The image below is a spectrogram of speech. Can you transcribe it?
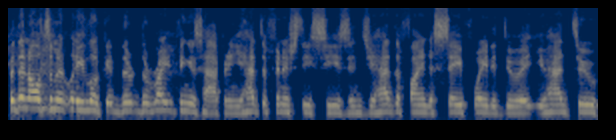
but then ultimately, look, the the right thing is happening. You had to finish these seasons. You had to find a safe way to do it. You had to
